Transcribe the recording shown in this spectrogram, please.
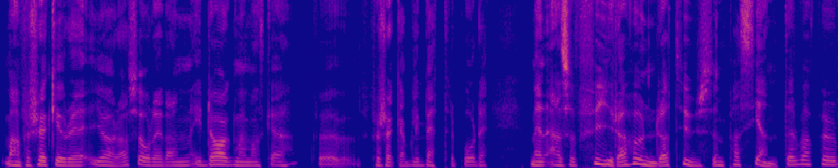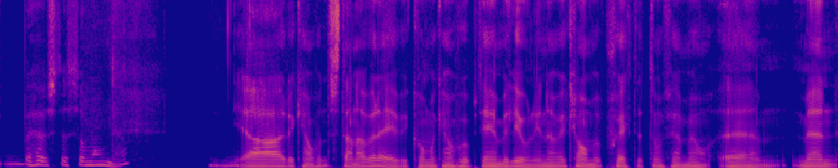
Man försöker göra så redan idag, men man ska för, försöka bli bättre på det. Men alltså 400 000 patienter, varför behövs det så många? Ja, det kanske inte stannar vid det. Vi kommer kanske upp till en miljon innan vi är klara med projektet om fem år. Ehm, men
